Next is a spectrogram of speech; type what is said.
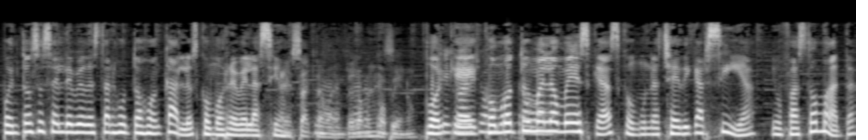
pues entonces él debió de estar junto a Juan Carlos como revelación. Exactamente, Claro, lo mismo sí. opino. Porque como tú me lo mezclas con una Chedi García y un Fasto Mata,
